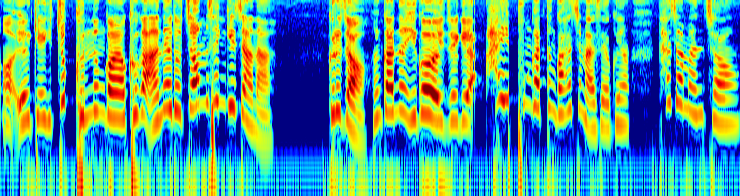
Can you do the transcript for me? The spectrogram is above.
어, 여기 쭉 긋는 거요. 그거 안 해도 점 생기잖아. 그러죠? 그러니까는 이거 저기 하이픈 같은 거 하지 마세요. 그냥 타자만 쳐.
